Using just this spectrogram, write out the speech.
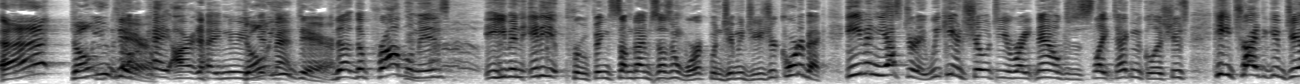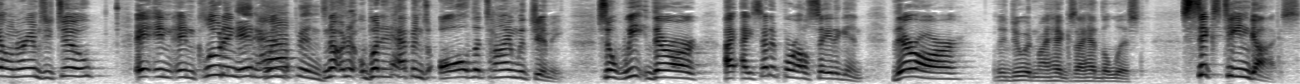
Ah, don't you dare. Okay, all right, I knew you'd Don't get mad. you dare. The, the problem is. Even idiot proofing sometimes doesn't work when Jimmy G's your quarterback. Even yesterday, we can't show it to you right now because of slight technical issues. He tried to give Jalen Ramsey two, in, in- including It when- happens. No, no, but it happens all the time with Jimmy. So we there are. I, I said it before. I'll say it again. There are. Let me do it in my head because I had the list. 16 guys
